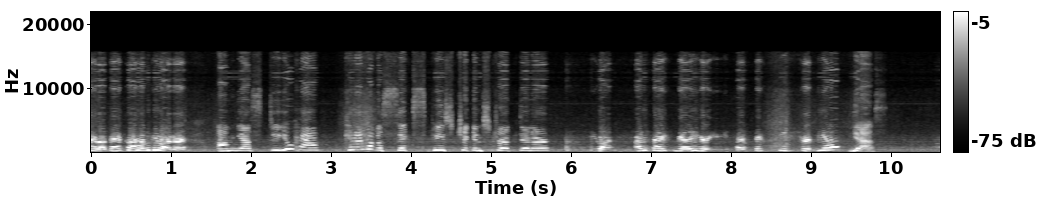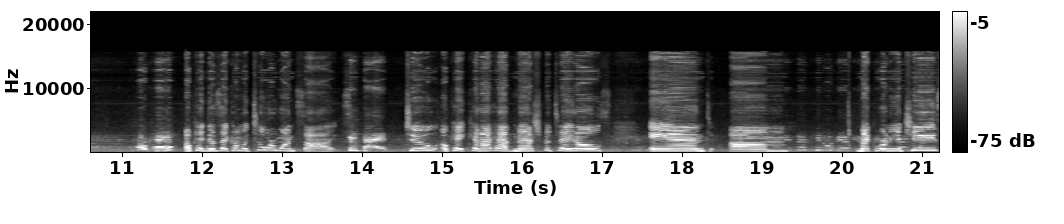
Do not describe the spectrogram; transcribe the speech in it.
Sorry about that. Go ahead with your order. um yes do you have can I have a six piece chicken strip dinner You want? I'm sorry, I can barely hear you. You said six-piece strip meal. yes Okay. okay does that come with two or one side Two sides. Two. Okay, can I have mashed potatoes and um, macaroni and cheese?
